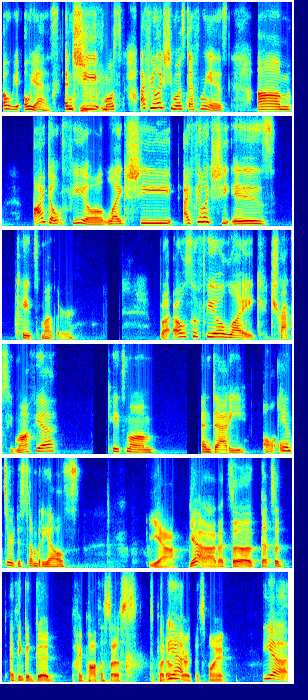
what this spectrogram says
Oh, yeah, oh yes, and she most. I feel like she most definitely is. Um, I don't feel like she. I feel like she is Kate's mother, but I also feel like Tracksuit Mafia Kate's mom, and daddy all answer to somebody else. Yeah, yeah, that's a that's a I think a good hypothesis to put out Yeah. there at this point. Yeah,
